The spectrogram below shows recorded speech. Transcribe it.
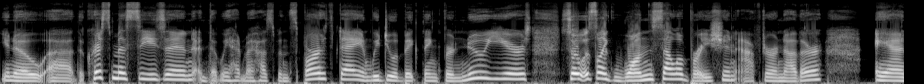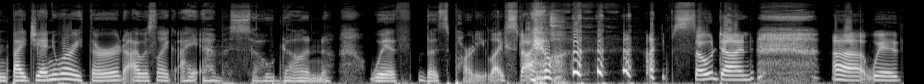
you know, uh, the Christmas season and then we had my husband's birthday and we do a big thing for New Year's. So it was like one celebration after another. And by January 3rd, I was like, I am so done with this party lifestyle. I'm so done uh, with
